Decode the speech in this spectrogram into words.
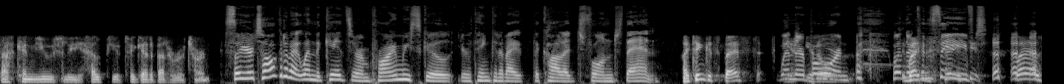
that can usually help you to get a better return. So you're talking about when the kids are in primary school, you're thinking about the college fund then? I think it's best when they're born, know, when they're when, conceived. well,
